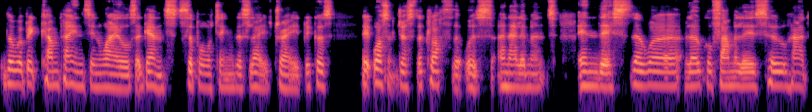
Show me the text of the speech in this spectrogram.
there were big campaigns in Wales against supporting the slave trade because it wasn't just the cloth that was an element in this. There were local families who had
